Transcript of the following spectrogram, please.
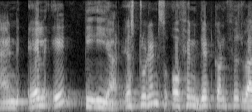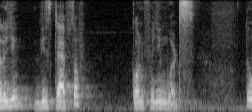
and L A T E R students often get confuse using these types of confusing words. तो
